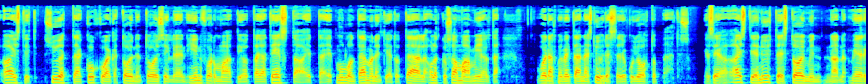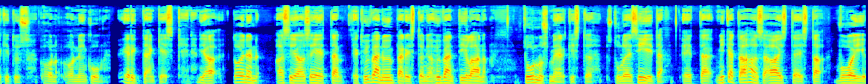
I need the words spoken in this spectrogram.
aistit syöttää koko aika toinen toisilleen informaatiota ja testaa, että, että mulla on tämmöinen tieto täällä, oletko samaa mieltä, voidaanko me vetää näistä yhdessä joku johtopäätös. Ja se aistien yhteistoiminnan merkitys on, on niin kuin erittäin keskeinen. Ja toinen asia on se, että, että hyvän ympäristön ja hyvän tilan – tunnusmerkistö tulee siitä, että mikä tahansa aisteista voi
